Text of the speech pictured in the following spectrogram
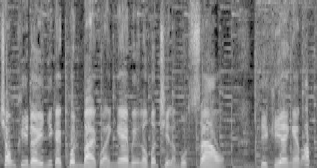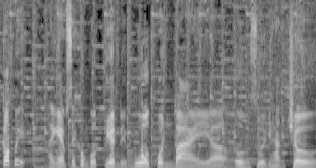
Trong khi đấy những cái quân bài của anh em ấy nó vẫn chỉ là một sao. Thì khi anh em up cấp ấy anh em sẽ không có tiền để mua quân bài uh, ở dưới cái hàng chờ.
